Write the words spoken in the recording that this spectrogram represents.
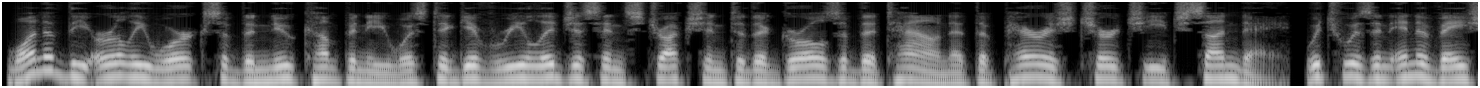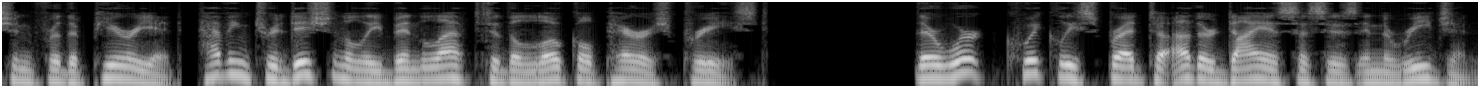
One of the early works of the new company was to give religious instruction to the girls of the town at the parish church each Sunday, which was an innovation for the period, having traditionally been left to the local parish priest. Their work quickly spread to other dioceses in the region.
